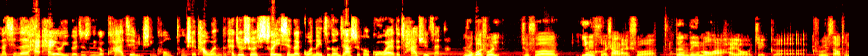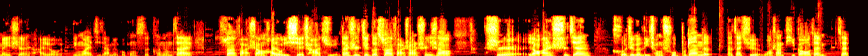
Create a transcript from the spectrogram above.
那现在还还有一个就是那个跨界旅行控同学他问的，他就说，所以现在国内自动驾驶和国外的差距在哪？如果说就说硬核上来说，跟 Waymo 啊，还有这个 Cruise Automation，还有另外几家美国公司，可能在算法上还有一些差距，但是这个算法上实际上是要按时间。和这个里程数不断的呃再去往上提高，在在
